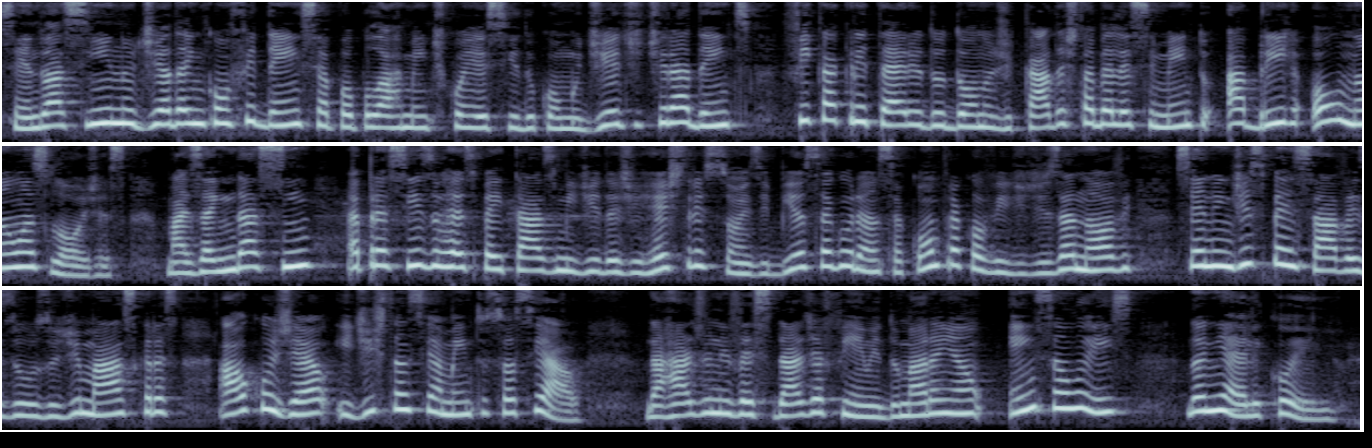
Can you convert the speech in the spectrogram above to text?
Sendo assim, no dia da Inconfidência, popularmente conhecido como Dia de Tiradentes, fica a critério do dono de cada estabelecimento abrir ou não as lojas. Mas ainda assim, é preciso respeitar as medidas de restrições e biossegurança contra a Covid-19, sendo indispensáveis o uso de máscaras, álcool gel e distanciamento social. Da Rádio Universidade FM do Maranhão, em São Luís, Daniele Coelho.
